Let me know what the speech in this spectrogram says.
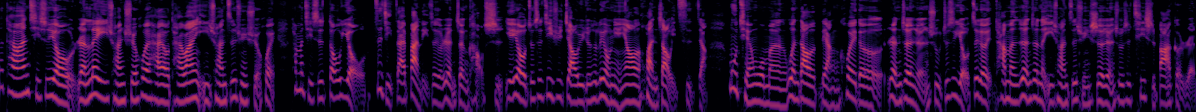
那台湾其实有人类遗传学会，还有台湾遗传咨询学会，他们其实都有自己在办理这个认证考试，也有就是继续教育，就是六年要换照一次这样。目前我们问到两会的认证人数，就是有这个他们认证的遗传咨询师的人数是七十八个人，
